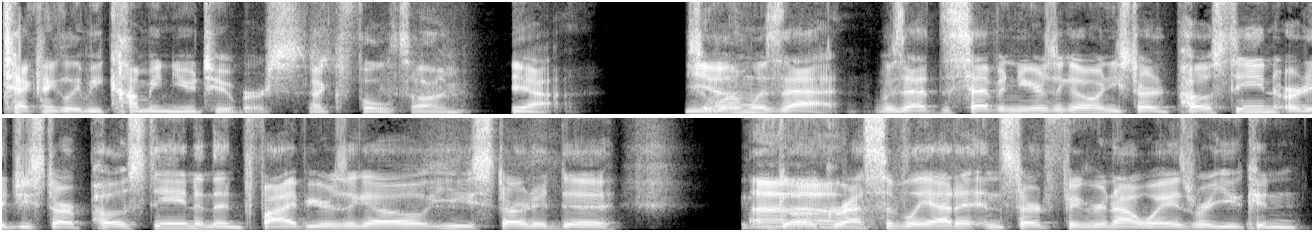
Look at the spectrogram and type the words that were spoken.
technically becoming YouTubers. Like full time. Yeah. So Yeah. when was that? Was that the seven years ago when you started posting, or did you start posting and then five years ago you started to go Um, aggressively at it and start figuring out ways where you can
